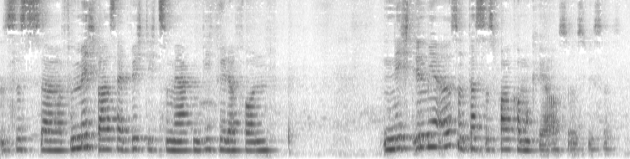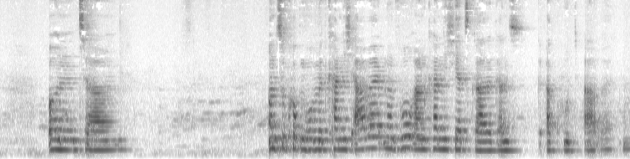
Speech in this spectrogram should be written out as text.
es ist äh, für mich war es halt wichtig zu merken, wie viel davon nicht in mir ist und dass das vollkommen okay auch so ist, wie es ist. Und, ähm, und zu gucken, womit kann ich arbeiten und woran kann ich jetzt gerade ganz akut arbeiten.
